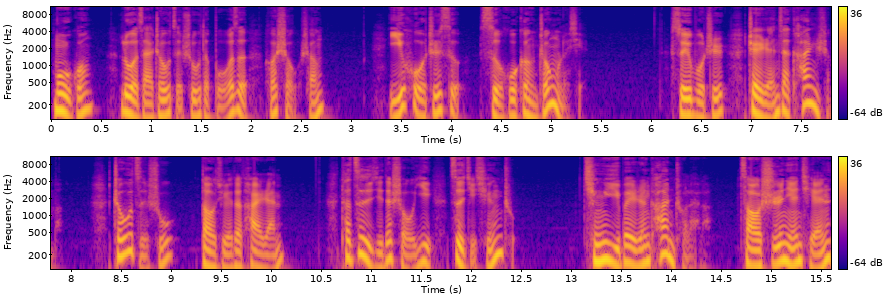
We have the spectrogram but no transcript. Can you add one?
目光落在周子舒的脖子和手上，疑惑之色似乎更重了些。虽不知这人在看什么，周子舒倒觉得泰然，他自己的手艺自己清楚，轻易被人看出来了，早十年前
